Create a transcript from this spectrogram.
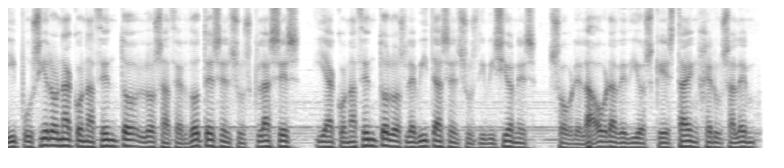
Y pusieron a con acento los sacerdotes en sus clases y a con acento los levitas en sus divisiones sobre la obra de Dios que está en Jerusalén,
